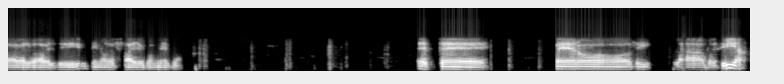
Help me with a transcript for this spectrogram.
a ver, a ver si, si no les fallo con eso. Este, pero sí, la poesía,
